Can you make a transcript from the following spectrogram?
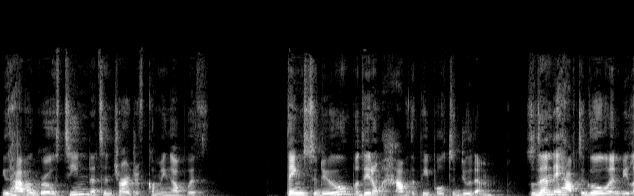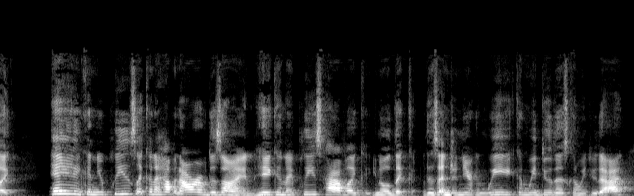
you have a growth team that's in charge of coming up with things to do, but they don't have the people to do them. So then they have to go and be like, hey, can you please like can I have an hour of design? Hey, can I please have like, you know, like this engineer, can we can we do this? Can we do that?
